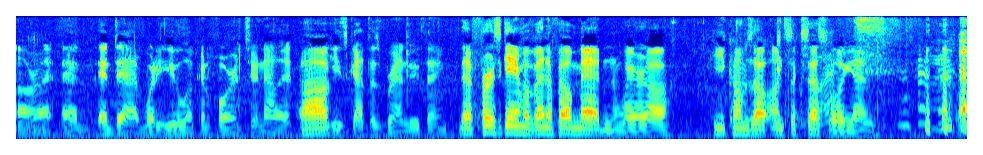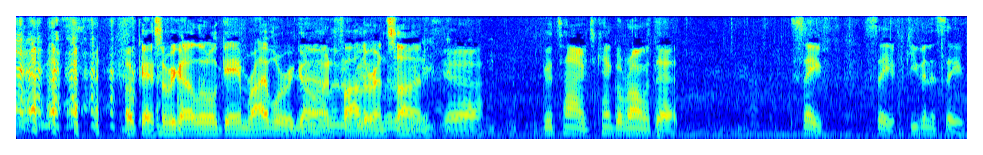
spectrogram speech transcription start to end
All right. And, and Dad, what are you looking forward to now that Uh, he's got this brand new thing? That first game of NFL Madden where uh, he comes out unsuccessful again. Okay, so we got a little game rivalry going, little father bit, and son. bit. Yeah. Good times. You can't go wrong with that. Safe. Safe. Keeping it safe.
